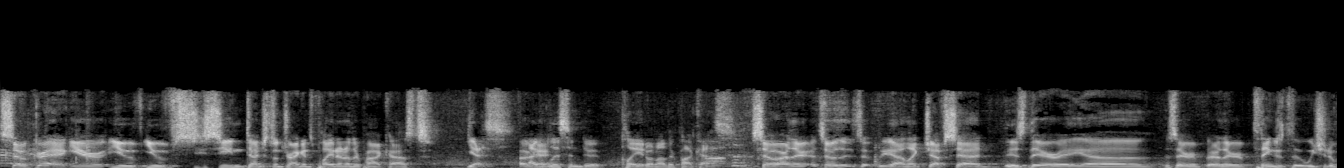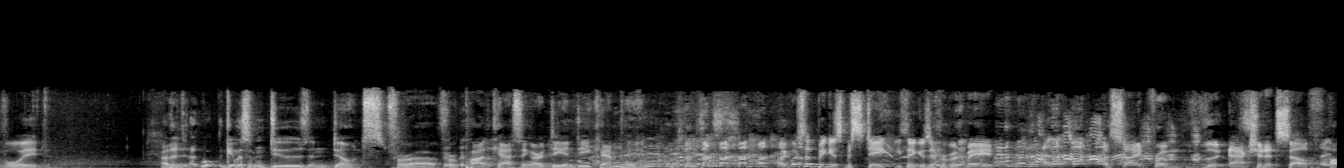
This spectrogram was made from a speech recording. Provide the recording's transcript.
So, Greg, you're, you've you've s- seen Dungeons and Dragons played on other podcasts. Yes, Okay. I've listened to it, played it on other podcasts. So, are there? So, so, yeah, like Jeff said, is there a uh, is there are there things that we should avoid? Are there, uh, give us some do's and don'ts for uh, for podcasting our D and D campaign. Like, what's the biggest mistake you think has ever been made, aside from the action itself? Al-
